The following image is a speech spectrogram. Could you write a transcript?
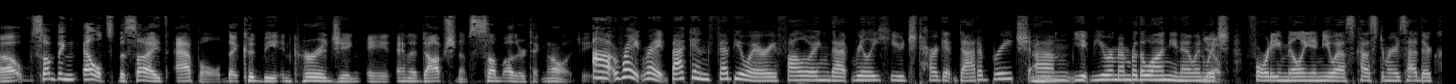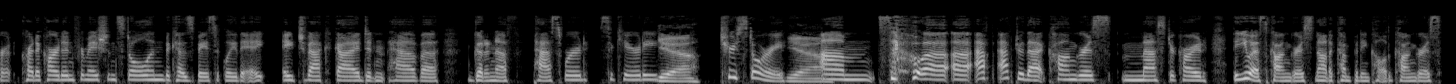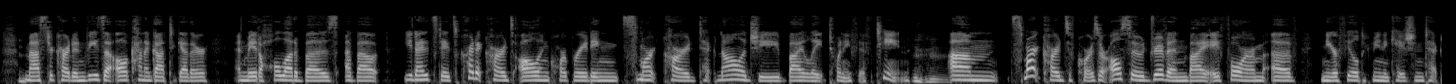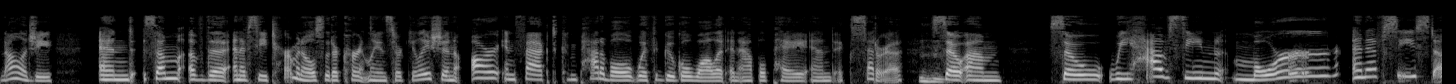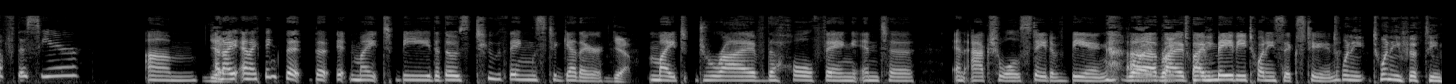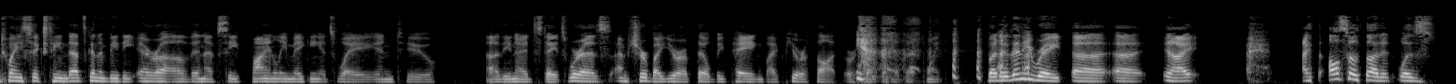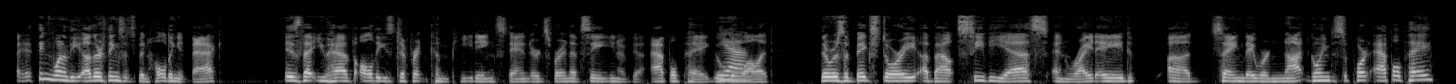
uh, something else besides Apple that could be encouraging a, an adoption of some other technology. Uh, right, right. Back in February, following that really huge Target data breach, um, you, you remember the one, you know, in Mm-hmm. Yep. which 40 million U.S. customers had their cre- credit card information stolen because basically the A- HVAC guy didn't have a good enough password security. yeah, True story. Yeah. Um, so, uh, uh, af- after that, Congress, MasterCard, the U.S. Congress, not a company called Congress, MasterCard and Visa all kind of got together and made a whole lot of buzz about United States credit cards all incorporating smart card technology by late 2015. Um, smart cards, of course, are also driven by a form of near field communication technology. And some of the NFC terminals that are currently in circulation are in fact compatible with Google Wallet and Apple Pay and et cetera. So, um, so we have seen more NFC stuff this year. Um, Yeah. and I and I think that that it might be that those two things together Yeah. might drive the whole thing into an actual state of being uh, Right, by right. by maybe 2016. 20, 2015, 2016, that's going to be the era of NFC finally making its way into uh, the United States. Whereas I'm sure by Europe they'll be paying by pure thought or something at that point. But at any rate, uh, uh, you know, I, I th- also thought it was, I think one of the other things that's been holding it back is that you have all these different competing standards for NFC. You know, you've got Apple Pay, Google Yeah. Wallet. There was a big story about CVS and Rite Aid, uh, saying they were not going to support Apple Pay.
